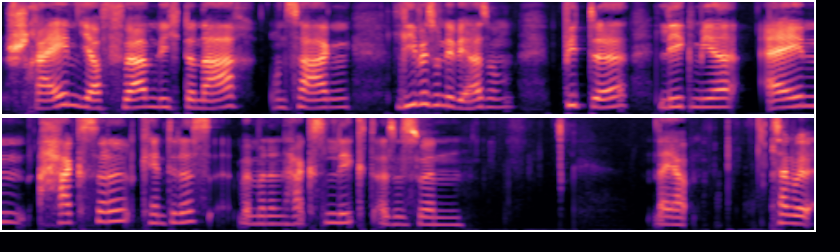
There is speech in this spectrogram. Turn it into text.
schreien ja förmlich danach und sagen, liebes Universum, bitte leg mir ein Haxel, kennt ihr das, wenn man einen Haxel legt, also so ein, naja, sagen wir,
